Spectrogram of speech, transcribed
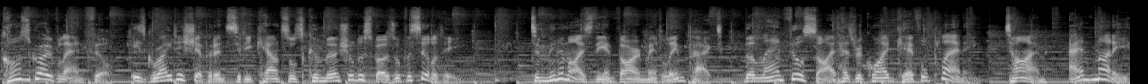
Cosgrove Landfill is Greater Shepparton City Council's commercial disposal facility. To minimise the environmental impact, the landfill site has required careful planning, time and money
